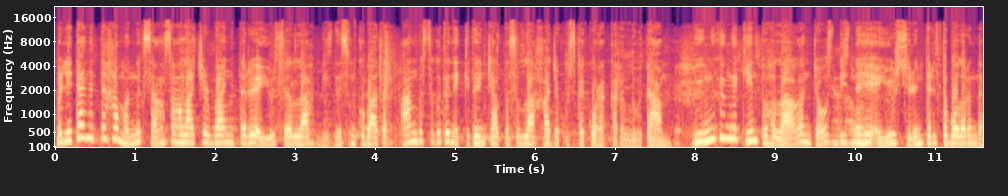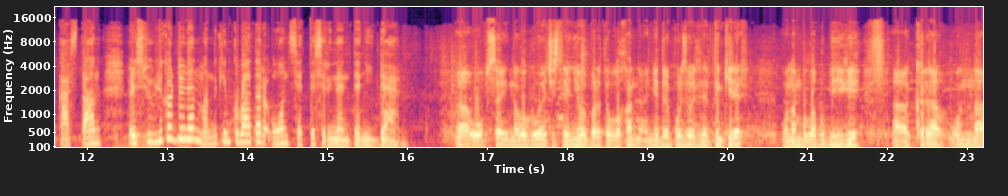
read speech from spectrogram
Білетен әтті қаманлық саңа саңалачыр банитары өйір сыллақ бизнес инкубатор ан басығытын 2-6 сыллаққа жакускай корак қарылы бұтам. Бүгінгі күнге кейін тухалағын жоғыз бизнесі өйір сүрін тәрілті боларында кастан, республикар дөнен мандық инкубатор 10 сәтті сірінен тәнейді. Э, опсай налоговое отчисление оборота улахан недропользователь тенкилер Онан була бу биһиги кыра онна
